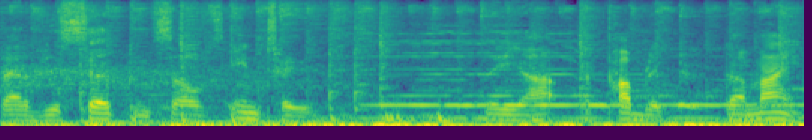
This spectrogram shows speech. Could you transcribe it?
that have usurped themselves into the, uh, the public domain.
